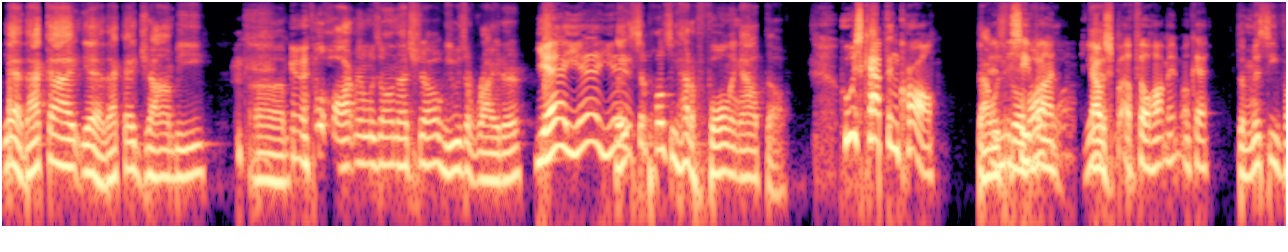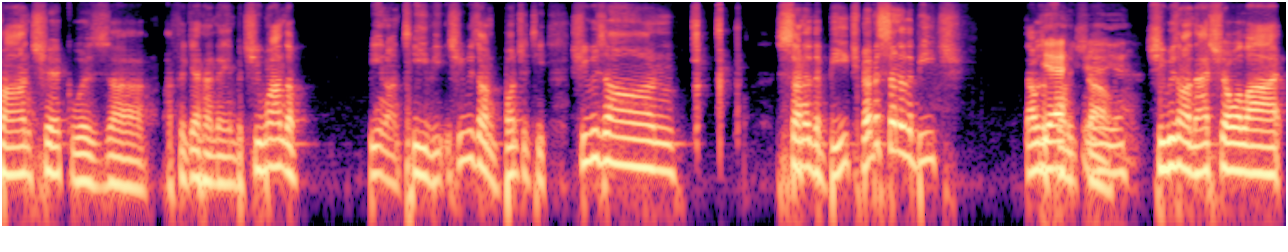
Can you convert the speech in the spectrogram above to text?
yeah, that guy, yeah, that guy Zombie. Um, Phil Hartman was on that show. He was a writer. Yeah, yeah, yeah. They supposedly had a falling out though. Who is Captain Carl? That was Missy Phil Vaughn. Hartman. Yeah, That was uh, Phil Hartman. Okay. the Miss Yvonne chick was uh I forget her name, but she wound up being on TV. She was on a bunch of TV. She was on Son of the Beach. Remember Son of the Beach? That was a yeah, funny show. yeah. She was on that show a lot.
